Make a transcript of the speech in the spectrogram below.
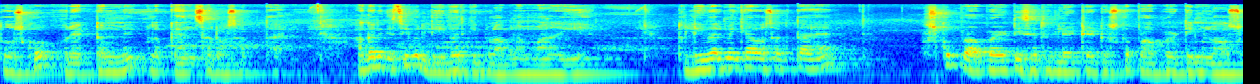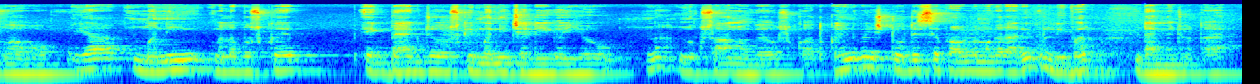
तो उसको रेक्टम में मतलब कैंसर हो सकता है। अगर किसी को लीवर की प्रॉब्लम आ रही है तो लीवर में क्या हो सकता है, उसको प्रॉपर्टी से रिलेटेड उसका प्रॉपर्टी में लॉस हुआ हो, या मनी मतलब उसके एक बैग जो उसकी मनी चली गई हो, ना, नुकसान हो गया उसका तो कहीं ना कहीं स्टोरेज से प्रॉब्लम अगर आ रही है तो लीवर डैमेज होता है।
